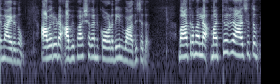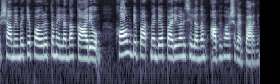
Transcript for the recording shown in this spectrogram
എന്നായിരുന്നു അവരുടെ അഭിഭാഷകൻ കോടതിയിൽ വാദിച്ചത്. മാത്രമല്ല മറ്റൊരു രാജ്യത്തും ഷമീമയ്ക്ക് പൗരത്വമില്ലെന്ന കാര്യവും ഹോം ഡിപ്പാർട്ട്മെന്റ് പരിഗണിച്ചില്ലെന്നും അഭിഭാഷകൻ പറഞ്ഞു.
